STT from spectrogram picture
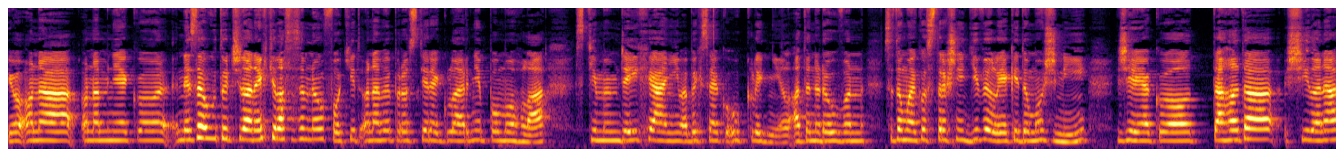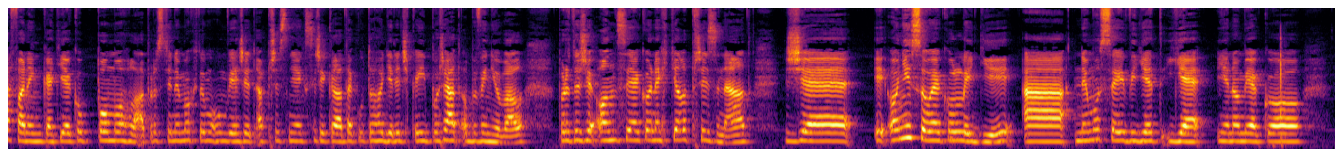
Jo, ona, ona mě jako nezautočila, nechtěla se se mnou fotit, ona mi prostě regulárně pomohla s tím mým decháním, abych se jako uklidnil. A ten Rowan se tomu jako strašně divil, jak je to možný, že jako tahle ta šílená faninka ti jako pomohla prostě nemohl tomu uvěřit a přesně jak si říkala, tak u toho dědečka jí pořád obvinoval, protože on si jako nechtěl přiznat, že i oni jsou jako lidi a nemusí vidět je jenom jako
